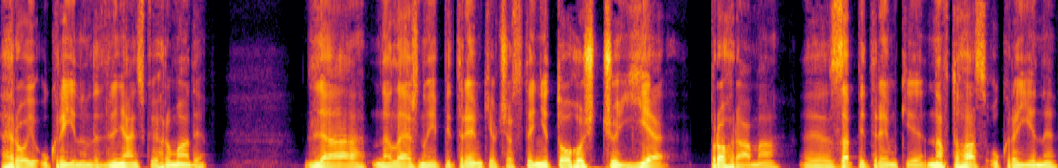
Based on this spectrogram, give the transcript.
Героїв України Надвірнянської громади для належної підтримки в частині того, що є програма е, за підтримки Нафтогаз України,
